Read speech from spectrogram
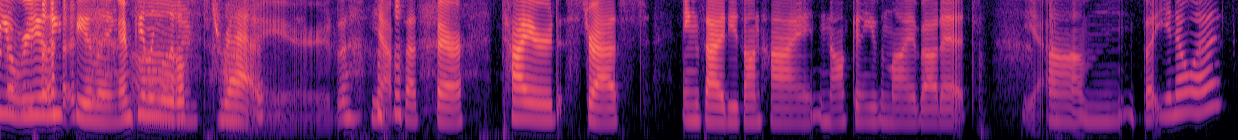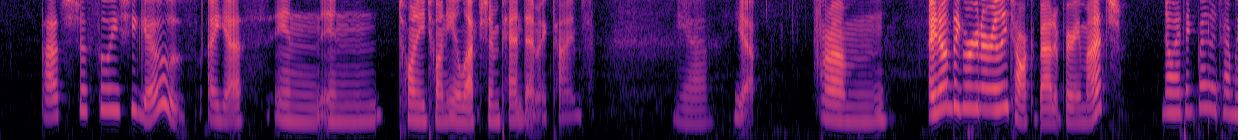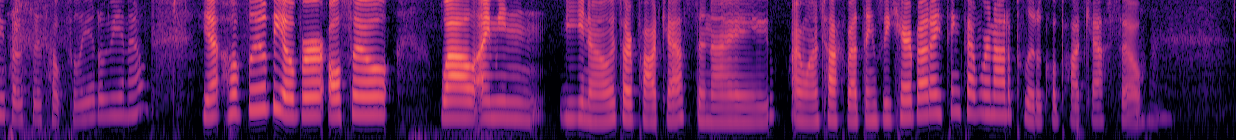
you really feeling? I'm feeling a little I'm stressed. tired. yeah, that's fair. Tired, stressed, anxiety's on high. Not gonna even lie about it. Yeah. Um, but you know what? That's just the way she goes, I guess, in in 2020 election pandemic times. yeah. Yeah. Um, I don't think we're gonna really talk about it very much. No, I think by the time we post this, hopefully it'll be announced. Yeah, hopefully it'll be over. Also, while I mean, you know, it's our podcast and I I want to talk about things we care about, I think that we're not a political podcast, so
